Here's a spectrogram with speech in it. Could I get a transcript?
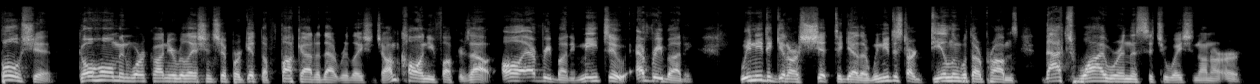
Bullshit. Go home and work on your relationship or get the fuck out of that relationship. I'm calling you fuckers out. All everybody, me too, everybody. We need to get our shit together. We need to start dealing with our problems. That's why we're in this situation on our earth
